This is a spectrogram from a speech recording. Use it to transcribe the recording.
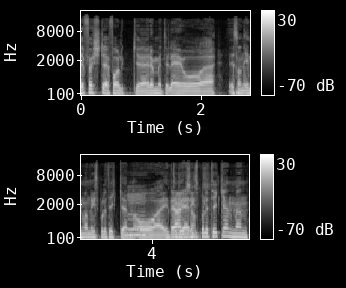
det første folk eh, rømmer til, er jo eh, sånn innvandringspolitikken og eh, integreringspolitikken, men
